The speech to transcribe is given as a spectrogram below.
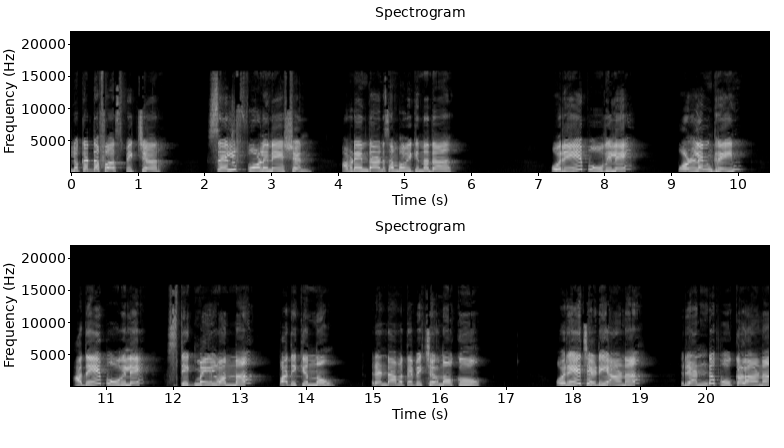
Look at the first picture self pollination അവിടെ എന്താണ് സംഭവിക്കുന്നത്? ഒരേ പൂവിലെ പൊള്ളൻ ഗ്രെയിൻ അതേ പൂവിലെ സ്റ്റിഗ്മയിൽ വന്ന് പതിക്കുന്നു. രണ്ടാമത്തെ പിക്ചർ നോക്കൂ. ഒരേ ചെടിയാണ് രണ്ട് പൂക്കളാണ്.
